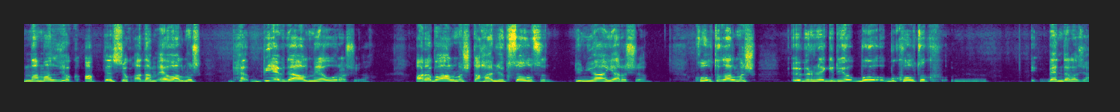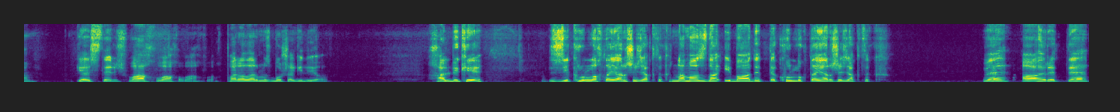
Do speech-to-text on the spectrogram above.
Namaz yok, abdest yok. Adam ev almış, bir ev daha almaya uğraşıyor. Araba almış daha lüks olsun. Dünya yarışı. Koltuk almış, öbürüne gidiyor. Bu bu koltuk ben de alacağım. Gösteriş. Vah vah vah vah. Paralarımız boşa gidiyor. Halbuki zikrullah'ta yarışacaktık. Namazda, ibadette, kullukta yarışacaktık. Ve ahirette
